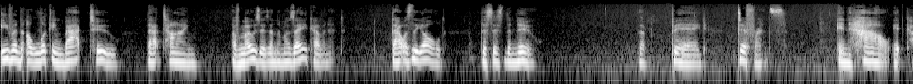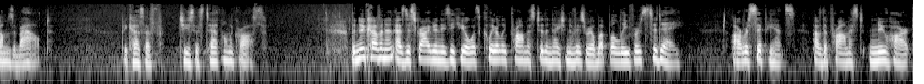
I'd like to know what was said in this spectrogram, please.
even a looking back to that time of Moses and the Mosaic covenant. That was the old. This is the new. The big difference in how it comes about because of Jesus' death on the cross. The new covenant, as described in Ezekiel, was clearly promised to the nation of Israel, but believers today are recipients of the promised new heart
